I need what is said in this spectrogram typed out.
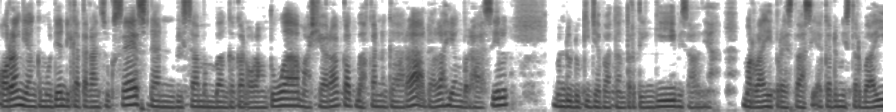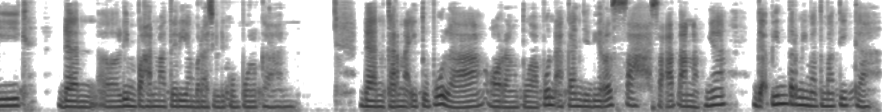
Orang yang kemudian dikatakan sukses dan bisa membanggakan orang tua, masyarakat, bahkan negara adalah yang berhasil menduduki jabatan tertinggi misalnya, meraih prestasi akademis terbaik dan e, limpahan materi yang berhasil dikumpulkan. Dan karena itu pula orang tua pun akan jadi resah saat anaknya gak pinter nih matematika,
